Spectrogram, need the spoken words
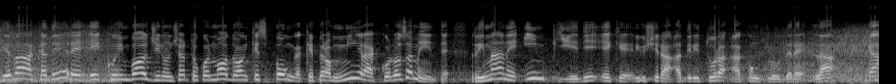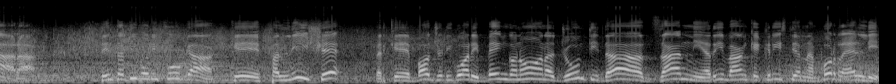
che va a cadere e coinvolge in un certo qual modo anche Sponga che però miracolosamente rimane in piedi e che riuscirà addirittura a concludere la gara. Tentativo di fuga che fallisce perché Boggio e Liguori vengono raggiunti da Zanni, arriva anche Cristian Borrelli,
